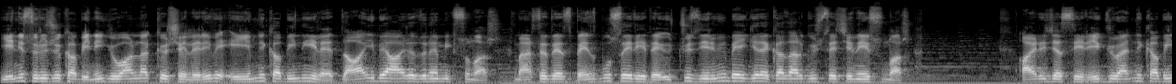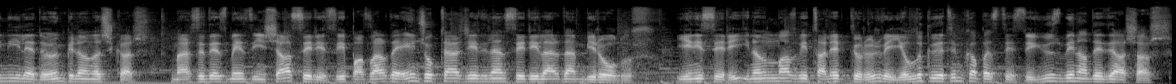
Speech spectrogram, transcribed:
Yeni sürücü kabini yuvarlak köşeleri ve eğimli kabini ile daha iyi bir aerodinamik sunar. Mercedes-Benz bu seride 320 beygire kadar güç seçeneği sunar. Ayrıca seri güvenli kabini ile de ön plana çıkar. Mercedes-Benz İnşaat serisi pazarda en çok tercih edilen serilerden biri olur. Yeni seri inanılmaz bir talep görür ve yıllık üretim kapasitesi 100 bin adedi aşar.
